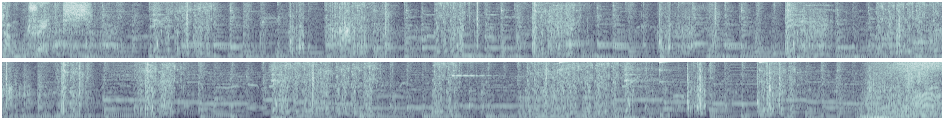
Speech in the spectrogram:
Some tricks. Ah.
